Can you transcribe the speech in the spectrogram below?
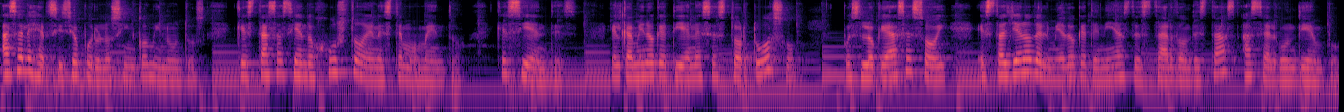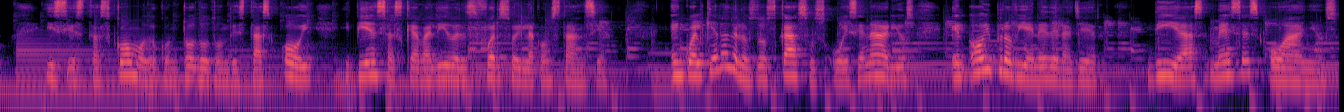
Haz el ejercicio por unos 5 minutos. ¿Qué estás haciendo justo en este momento? ¿Qué sientes? ¿El camino que tienes es tortuoso? Pues lo que haces hoy está lleno del miedo que tenías de estar donde estás hace algún tiempo. Y si estás cómodo con todo donde estás hoy y piensas que ha valido el esfuerzo y la constancia. En cualquiera de los dos casos o escenarios, el hoy proviene del ayer, días, meses o años.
